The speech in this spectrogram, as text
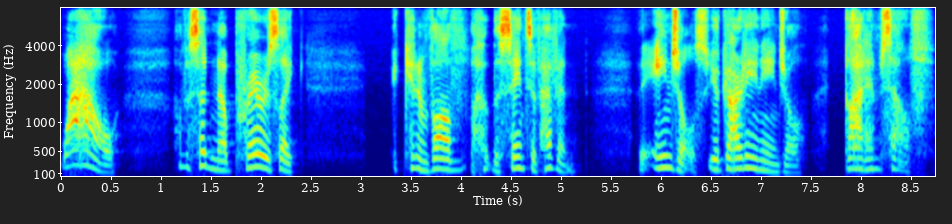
Wow. All of a sudden now prayer is like it can involve the saints of heaven, the angels, your guardian angel, God Himself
